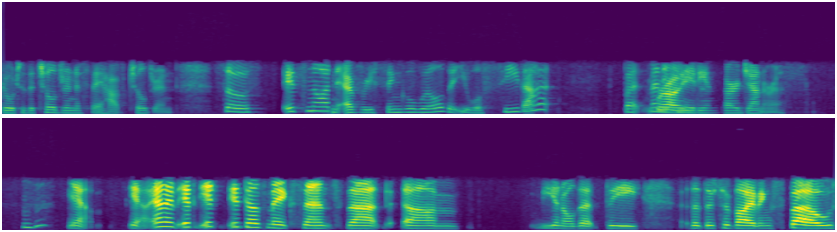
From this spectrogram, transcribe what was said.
go to the children if they have children. So it's not in every single will that you will see that, but many right. Canadians are generous. Mm-hmm. Yeah, yeah, and it, it it it does make sense that um you know that the that the surviving spouse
